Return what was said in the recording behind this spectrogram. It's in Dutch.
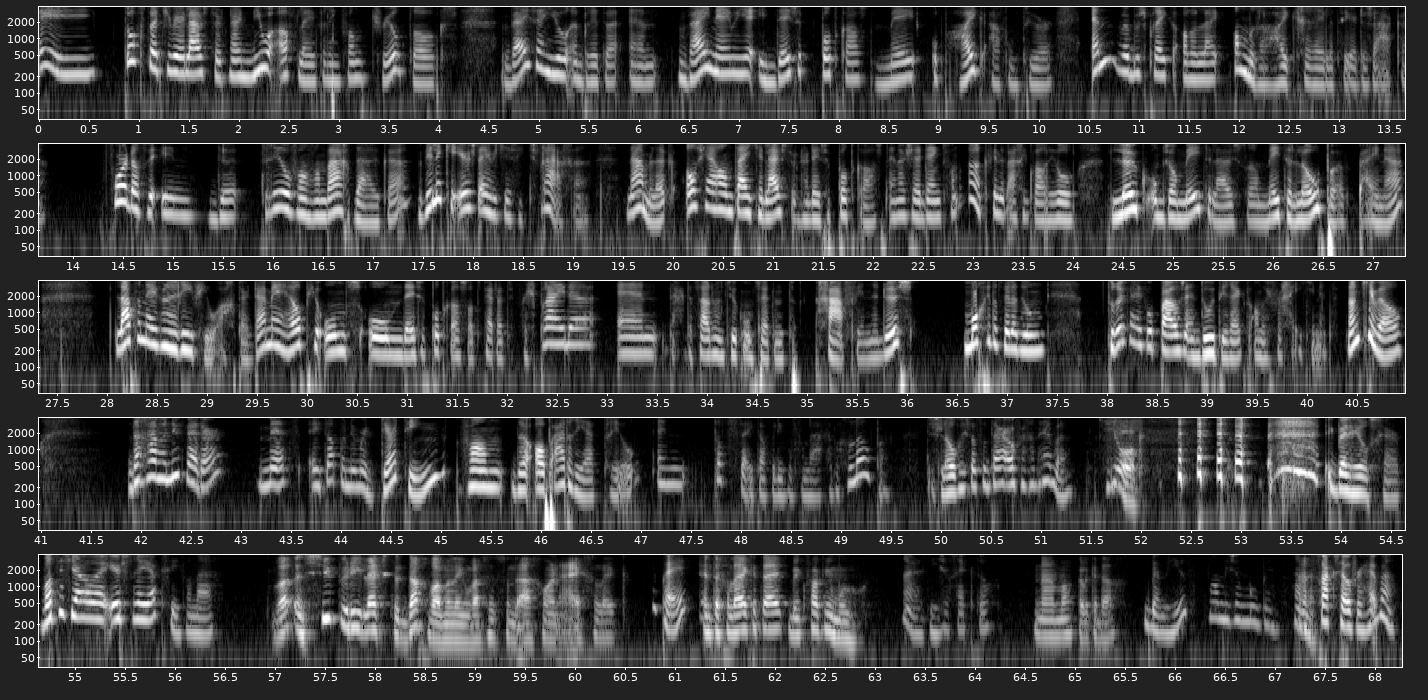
Hey, tof dat je weer luistert naar een nieuwe aflevering van Trail Talks. Wij zijn Jul en Britte en wij nemen je in deze podcast mee op hikeavontuur. En we bespreken allerlei andere hike-gerelateerde zaken. Voordat we in de trail van vandaag duiken, wil ik je eerst eventjes iets vragen. Namelijk, als jij al een tijdje luistert naar deze podcast en als jij denkt van, oh, ik vind het eigenlijk wel heel leuk om zo mee te luisteren, mee te lopen bijna, laat dan even een review achter. Daarmee help je ons om deze podcast wat verder te verspreiden en nou, dat zouden we natuurlijk ontzettend gaaf vinden. Dus, mocht je dat willen doen, druk even op pauze en doe het direct, anders vergeet je het. Dankjewel. Dan gaan we nu verder met etappe nummer 13 van de Alp Adria Trail. En dat is de etappe die we vandaag hebben gelopen. Dus logisch dat we het daarover gaan hebben. Joh, Ik ben heel scherp. Wat is jouw eh, eerste reactie vandaag? Wat een super relaxte dagwandeling was het vandaag gewoon eigenlijk. Oké. En tegelijkertijd ben ik fucking moe. Nou, dat is niet zo gek toch? Na een makkelijke dag. Ik ben benieuwd waarom je zo moe bent. Gaan we het straks over hebben.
